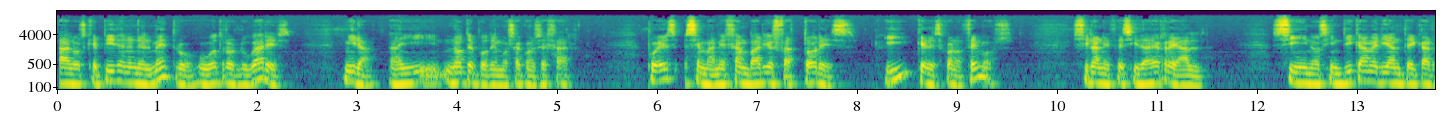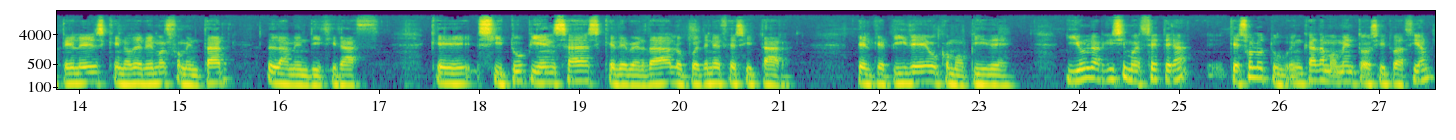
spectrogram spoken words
a los que piden en el metro u otros lugares. Mira, ahí no te podemos aconsejar, pues se manejan varios factores, y que desconocemos. Si la necesidad es real, si nos indica mediante carteles que no debemos fomentar la mendicidad, que si tú piensas que de verdad lo puede necesitar, el que pide o como pide, y un larguísimo etcétera, que solo tú, en cada momento o situación,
